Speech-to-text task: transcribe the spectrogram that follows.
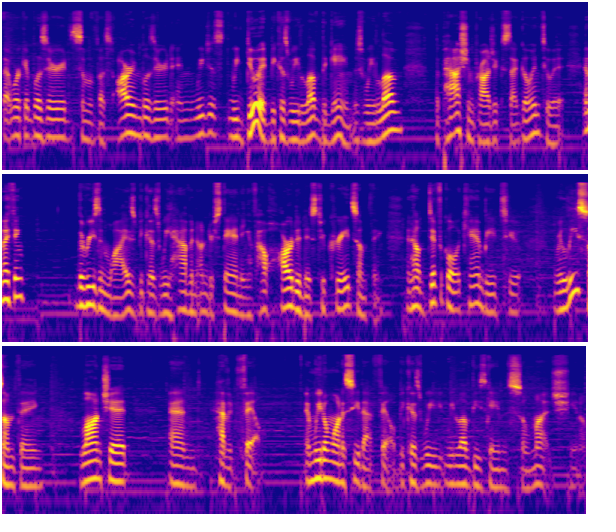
that work at Blizzard, some of us are in Blizzard, and we just we do it because we love the games. We love the passion projects that go into it. And I think the reason why is because we have an understanding of how hard it is to create something and how difficult it can be to release something, launch it, and have it fail. And we don't want to see that fail because we, we love these games so much. You know,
